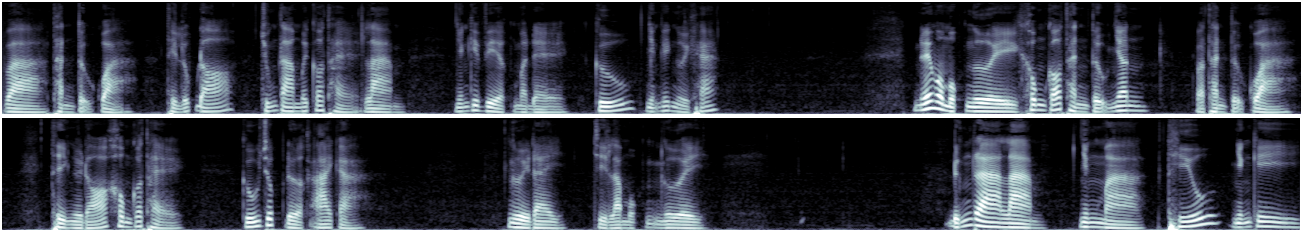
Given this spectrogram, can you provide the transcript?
và thành tựu quả, thì lúc đó chúng ta mới có thể làm những cái việc mà để cứu những cái người khác. Nếu mà một người không có thành tựu nhân và thành tựu quả, thì người đó không có thể cứu giúp được ai cả. Người này chỉ là một người đứng ra làm nhưng mà thiếu những cái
